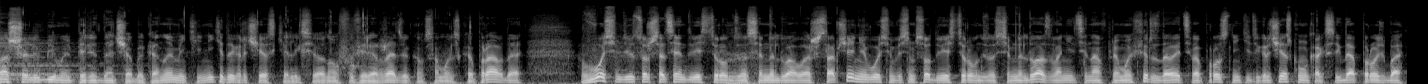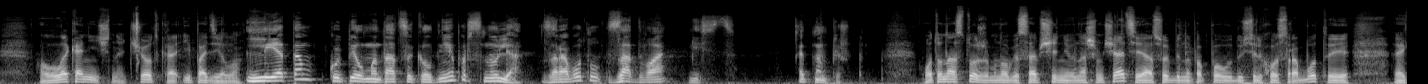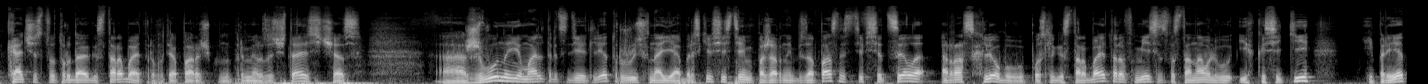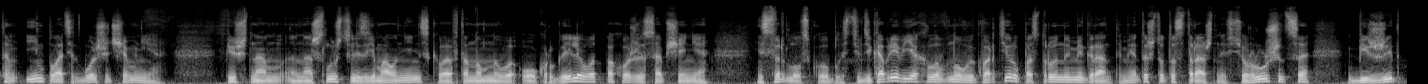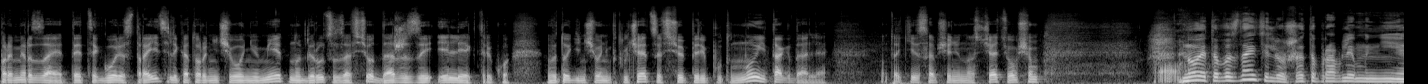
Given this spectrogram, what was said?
Ваша любимая передача об экономике. Никита Крычевский, Алексей Иванов, в эфире радио «Комсомольская правда». 8 967 200 ровно 9702 ваше сообщение. 8 800 200 ровно 9702. Звоните нам в прямой эфир, задавайте вопрос Никите Крычевскому. Как всегда, просьба лаконично, четко и по делу. Летом купил мотоцикл «Днепр» с нуля. Заработал за два месяца. Это нам пишут. Вот у нас тоже много сообщений в нашем чате, особенно по поводу сельхозработы и э, качества труда гастарбайтеров. Вот я парочку, например, зачитаю сейчас. А, Живу на Ямаль 39 лет, тружусь в Ноябрьске в системе пожарной безопасности. Всецело расхлебываю после гастарбайтеров, месяц восстанавливаю их косяки, и при этом им платят больше, чем мне. Пишет нам наш слушатель из Ямало-Ненецкого автономного округа. Или вот похожее сообщение – из Свердловской области. В декабре въехала в новую квартиру, построенную мигрантами. Это что-то страшное. Все рушится, бежит, промерзает. Это горе-строители, которые ничего не умеют, но берутся за все, даже за электрику. В итоге ничего не подключается, все перепутано. Ну и так далее. Вот такие сообщения у нас в чате. В общем, но это, вы знаете, Леша, это проблема не,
